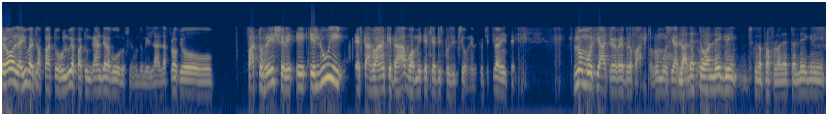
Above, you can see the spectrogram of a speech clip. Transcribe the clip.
Però la Juve ha già fatto, con lui ha fatto un grande lavoro, secondo me, l'ha, l'ha proprio fatto crescere e, e, lui è stato anche bravo a mettersi a disposizione, perché oggettivamente non molti altri l'avrebbero fatto. Non molti altri lo ha detto Allegri, scusa prof, lo ha detto Allegri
